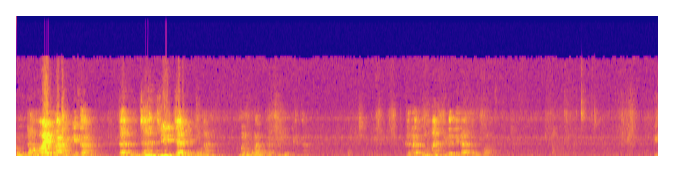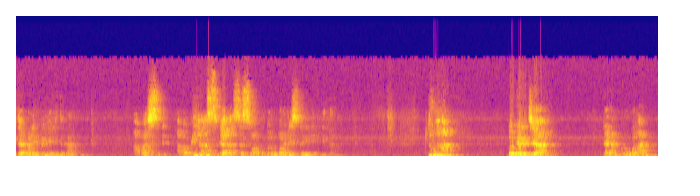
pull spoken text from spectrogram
mendamai hati kita dan janji-janji Tuhan menguatkan hidup kita. Karena Tuhan kita tidak berubah. Kita boleh menjadi tenang. Apa apabila segala sesuatu berubah di sekeliling kita. Tuhan bekerja dalam perubahan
